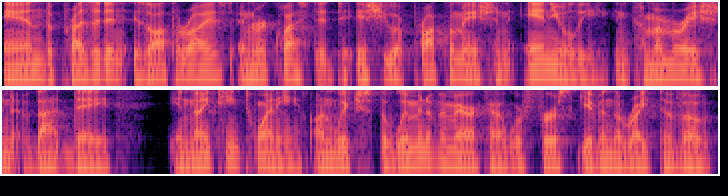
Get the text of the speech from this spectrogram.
and the President is authorized and requested to issue a proclamation annually in commemoration of that day in 1920 on which the women of America were first given the right to vote,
